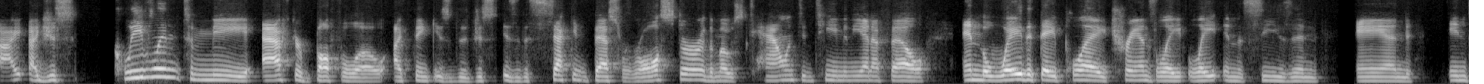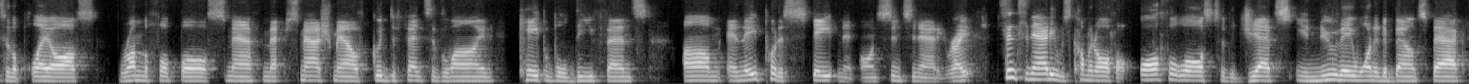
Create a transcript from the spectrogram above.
I, I just Cleveland to me after Buffalo, I think is the just is the second best roster, the most talented team in the NFL, and the way that they play translate late in the season and into the playoffs. Run the football, smash, smash mouth, good defensive line, capable defense. Um, and they put a statement on Cincinnati, right? Cincinnati was coming off an awful loss to the Jets. You knew they wanted to bounce back.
